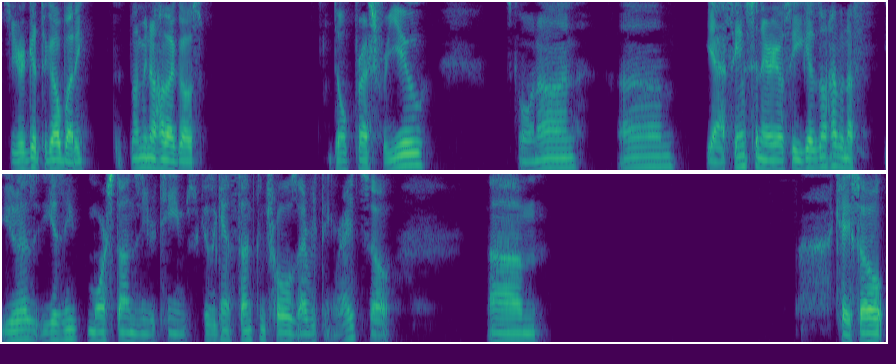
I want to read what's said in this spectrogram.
So you're good to go, buddy. Let me know how that goes. Dope fresh for you. What's going on? Um, yeah, same scenario. So you guys don't have enough. You guys, you guys need more stuns in your teams because again, stun controls everything, right? So, um, okay. So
